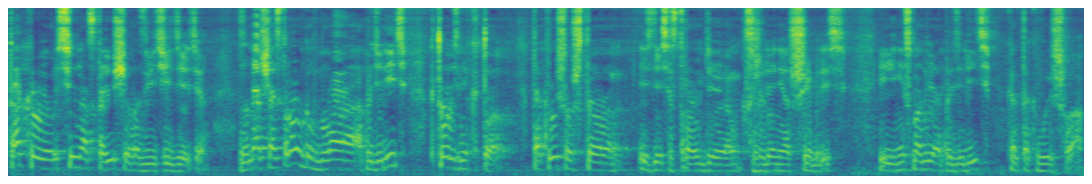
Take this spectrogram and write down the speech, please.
так и сильно отстающие в развитии дети. Задача астрологов была определить, кто из них кто. Так вышло, что и здесь астрологи, к сожалению, ошиблись и не смогли определить, как так вышло.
